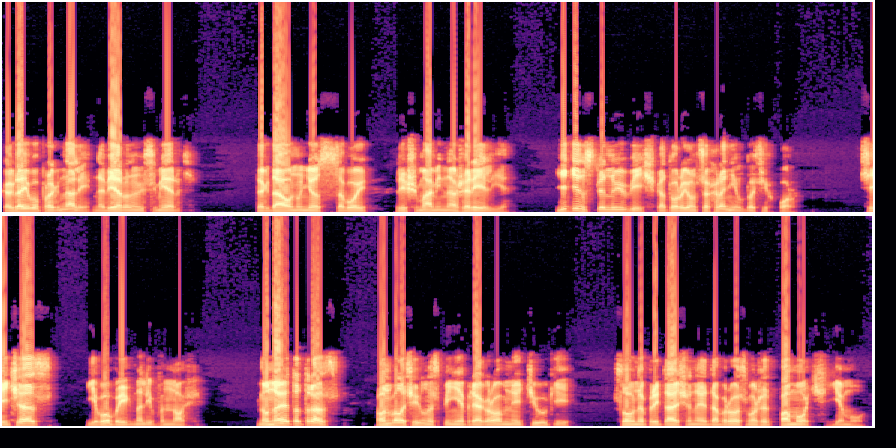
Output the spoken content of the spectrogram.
когда его прогнали на верную смерть. Тогда он унес с собой лишь мамино ожерелье, единственную вещь, которую он сохранил до сих пор. Сейчас его выгнали вновь. Но на этот раз он волочил на спине преогромные тюки, словно притащенное добро сможет помочь ему.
